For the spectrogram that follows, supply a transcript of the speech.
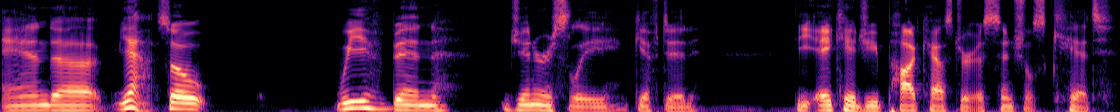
and uh, yeah, so we've been generously gifted the AKG Podcaster Essentials Kit,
